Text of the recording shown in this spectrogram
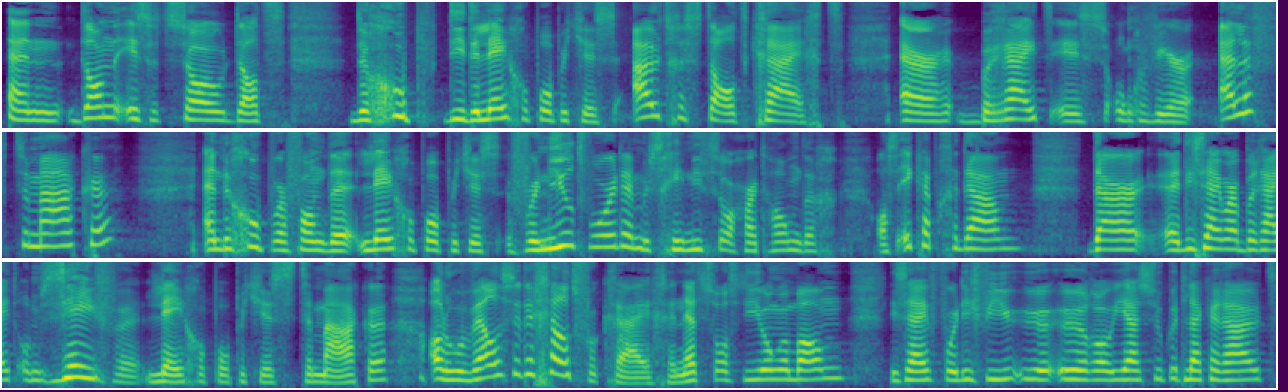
En dan is het zo dat de groep die de Lego-poppetjes uitgestald krijgt, er bereid is ongeveer 11 te maken. En de groep waarvan de Lego-poppetjes vernield worden, misschien niet zo hardhandig als ik heb gedaan, daar, eh, die zijn maar bereid om zeven Lego-poppetjes te maken. Alhoewel ze er geld voor krijgen. Net zoals die jonge man die zei voor die 4 uur euro, ja zoek het lekker uit,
